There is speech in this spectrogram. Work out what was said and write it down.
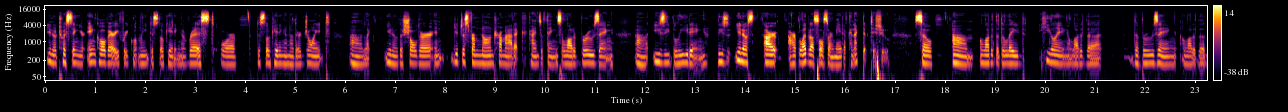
you know, twisting your ankle very frequently, dislocating a wrist or dislocating another joint, uh, like, you know, the shoulder, and just from non traumatic kinds of things, a lot of bruising. Uh, easy bleeding. These, you know, our our blood vessels are made of connective tissue, so um, a lot of the delayed healing, a lot of the the bruising, a lot of the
